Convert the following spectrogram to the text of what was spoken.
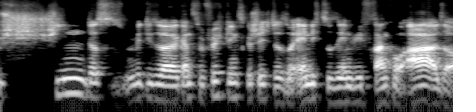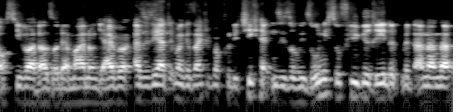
schien das mit dieser ganzen Flüchtlingsgeschichte so ähnlich zu sehen wie Franco A. Also auch sie war da so der Meinung, ja, über, also sie hat immer gesagt, über Politik hätten sie sowieso nicht so viel geredet miteinander,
